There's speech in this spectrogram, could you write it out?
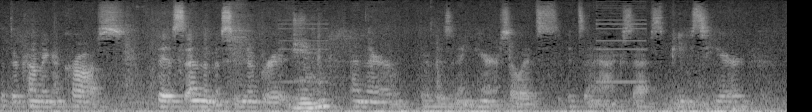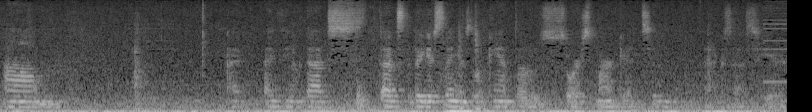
that they're coming across this and the Massena Bridge Mhm. and they're they're visiting here. So it's it's an access piece here. Um, I, think that's that's the biggest thing is looking at those source markets and access here.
